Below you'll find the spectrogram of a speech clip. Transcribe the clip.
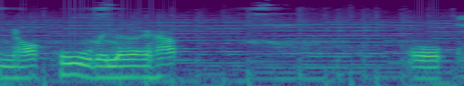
มีฮอคคู่ไปเลยครับ โอเค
